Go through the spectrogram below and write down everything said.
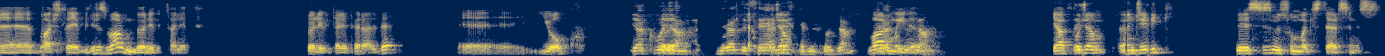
e, başlayabiliriz. Var mı böyle bir talep? Böyle bir talep herhalde e, yok. Yakup hocam, herhalde seyahat hocam, hocam. Var Yakup mıydı? Hocam, Yakup Hocam öncelikle siz mi sunmak istersiniz?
